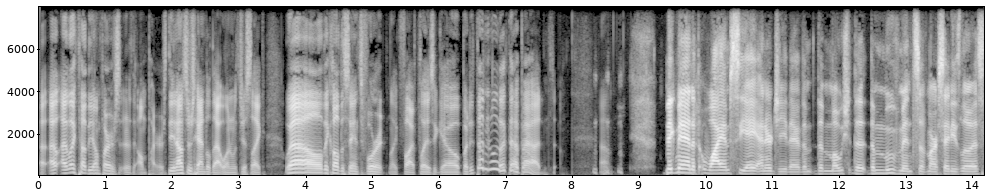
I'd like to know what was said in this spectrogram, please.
I, I liked how the umpires or the umpires, the announcers handled that one with just like, well, they called the Saints for it like five plays ago, but it doesn't really look that bad. So, big man at the YMCA energy there. The the motion, the the movements of Marcedes Lewis.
